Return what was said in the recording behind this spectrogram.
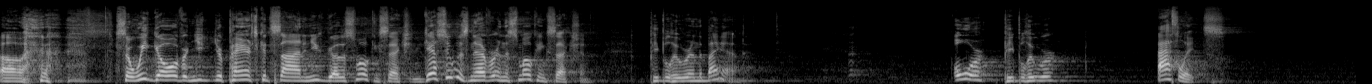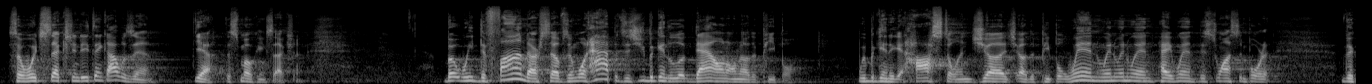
Uh, so we'd go over and you, your parents could sign and you could go to the smoking section. Guess who was never in the smoking section? People who were in the band. Or people who were athletes. So which section do you think i was in? Yeah the smoking section but we defined ourselves, and what happens is you begin to look down on other people. We begin to get hostile and judge other people. Win, win, win, win. Hey, win. This is why it's important. The,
